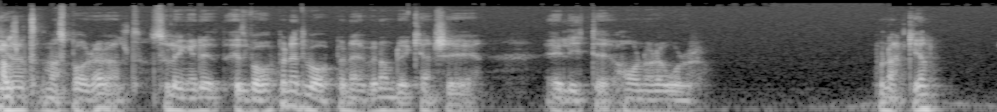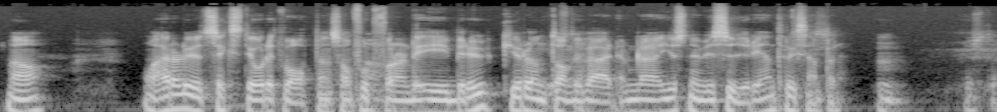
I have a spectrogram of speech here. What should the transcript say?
allt. Man sparar allt. Så länge det, ett vapen är ett vapen, även om det kanske är, är lite, har några år på nacken. Ja. Och här har du ett 60-årigt vapen som fortfarande är i bruk runt om i världen. Just nu i Syrien till exempel. Mm. Just det.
